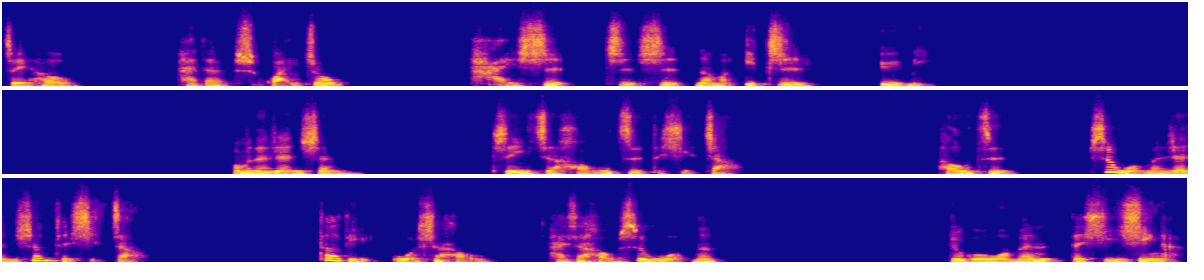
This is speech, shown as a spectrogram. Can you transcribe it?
最后他的怀中还是只是那么一只玉米。我们的人生是一只猴子的写照，猴子是我们人生的写照。到底我是猴，还是猴是我呢？如果我们的习性啊，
